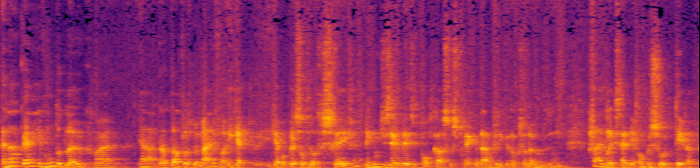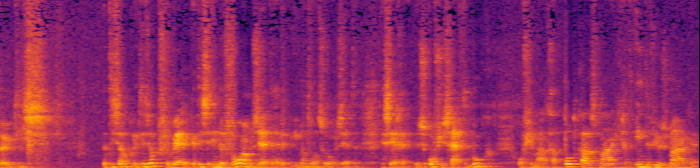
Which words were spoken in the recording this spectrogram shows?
en oké, je vond het leuk, maar ja, dat, dat was bij mij vooral. Ik heb, ik heb ook best wel veel geschreven. En ik moet je zeggen, deze podcastgesprekken, daarom vind ik het ook zo leuk om te doen. Feitelijk zijn die ook een soort therapeutisch. Dat is ook, het is ook verwerken. Het is in de vorm zetten, heb ik iemand eens horen zetten. En zeggen, dus of je schrijft een boek, of je gaat podcast maken, je gaat interviews maken.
